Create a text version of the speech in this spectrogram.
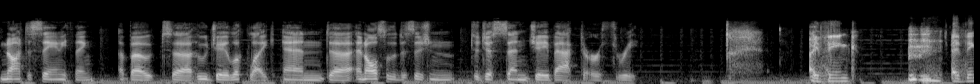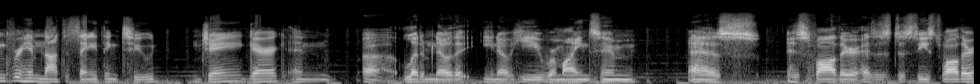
not to say anything about uh, who Jay looked like, and uh, and also the decision to just send Jay back to Earth Three. I think, I think for him not to say anything to Jay Garrick and uh, let him know that you know he reminds him as his father, as his deceased father.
